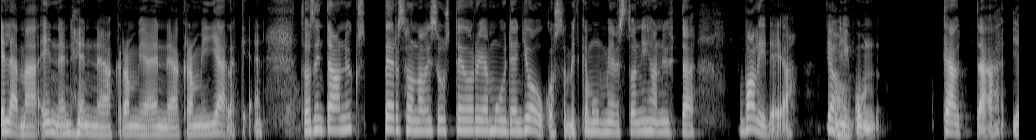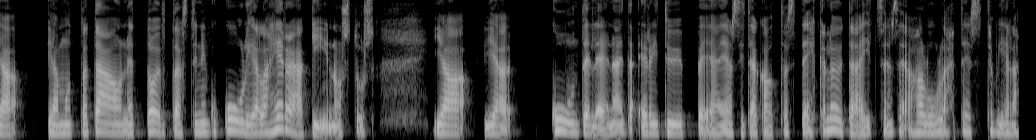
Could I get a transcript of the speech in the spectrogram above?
elämää ennen enneagrammia ja enneagrammin jälkeen. Tosin tämä on yksi persoonallisuusteoria muiden joukossa, mitkä mun mielestä on ihan yhtä valideja niin kuin käyttää. Ja, ja, mutta tämä on, että toivottavasti niin kuin kuulijalla herää kiinnostus ja, ja kuuntelee näitä eri tyyppejä ja sitä kautta sitten ehkä löytää itsensä ja haluaa lähteä sitten vielä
